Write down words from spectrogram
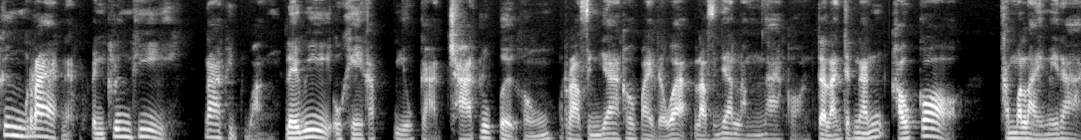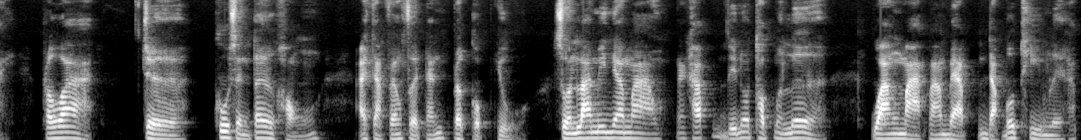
ครึ่งแรกเนี่ยเป็นครึ่งที่ น่าผิดหวัง เลวี่โอเคครับ มีโอกาสชาร์จลูกเปิดของราฟินยาเข้าไปแต่ว่าราฟินยาล้ำหน้าก่อน แต่หลังจากนั้นเขาก็ทำอะไรไม่ได้ เพราะว่าเจอคู่เซนเตอร์ของไอจากแฟรงเฟิร์ตนั้นประกบอยู่ ส่วนลามินยามาวนะครับดิโนท็อปเมลเลอร์วางหมากมาแบบดับเบิลทีมเลยครับ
